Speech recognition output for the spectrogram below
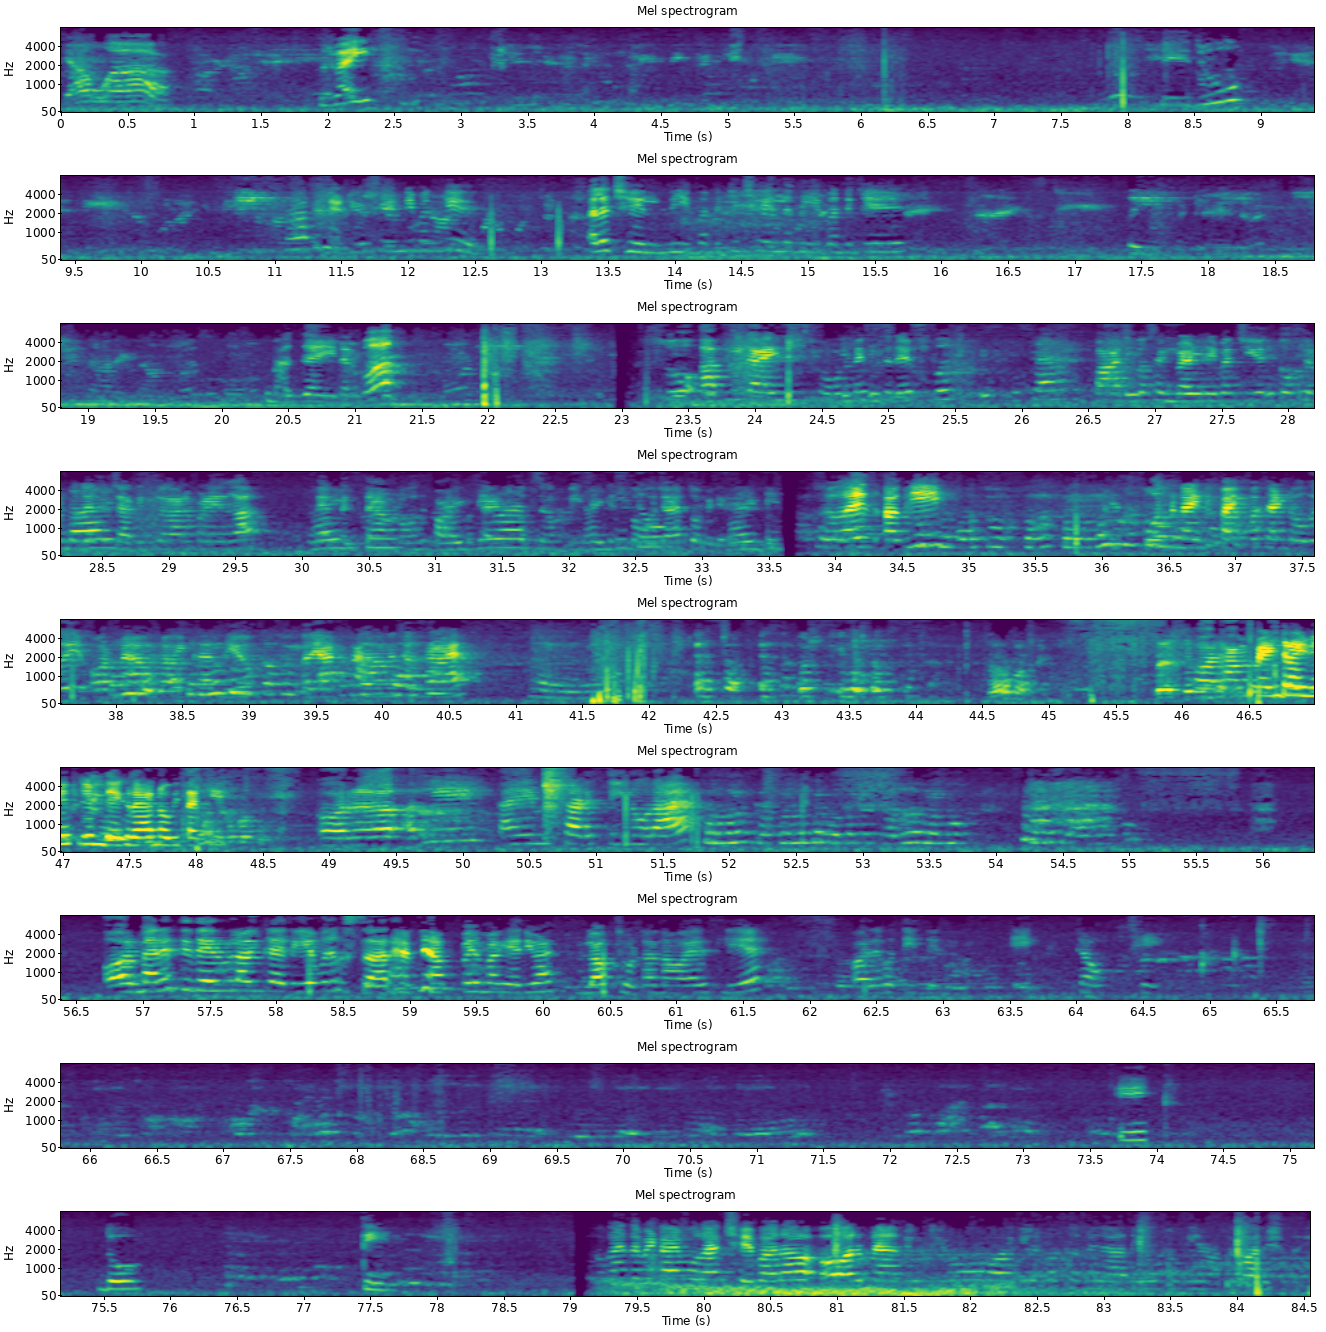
क्या हुआ? भाई डेजू कहाँ पे लेटी हो शेरनी बन के अरे छेलनी बन के छेलनी बन के। भाग गए इधर वो। सो अभी गाइस इस फ़ोन में सिर्फ़ पाँच परसेंट बैटरी बची है तो फिर मुझे चार्जिंग लगाना पड़ेगा। मैं मिलते हैं आप लोगों से पाँच परसेंट हो जाए तो मिलेगा। सो गाइस अभी इस फ़ोन में 95 परसेंट हो गई और मैं लॉगिन कर रही हूँ। और यहाँ पे खाना वाना चल रहा है और हम पेन ड्राइव में फ़िल्म देख रहा है नोबिता की। और अभी टाइम साढ़े तीन हो रहा है। और मैंने इतनी देर में लॉगिन कर रही है, मुझे गुस्सा आ रहा है अपने आप पे। मैं कह रही हूँ ब्लॉग छोटा ना हो इसलिए। और देखो, तीन दिन एक दो छः एक, दो तीन। तो अभी टाइम हो रहा है छः बारह और मैं अभी उठी हूँ और करने जा रही हूँ, क्योंकि यहाँ पे बारिश है।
